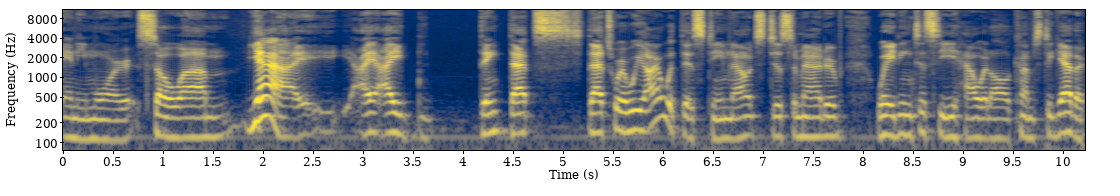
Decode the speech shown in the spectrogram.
a- anymore. So, um, yeah, I, I, I think that's that's where we are with this team now. It's just a matter of waiting to see how it all comes together.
